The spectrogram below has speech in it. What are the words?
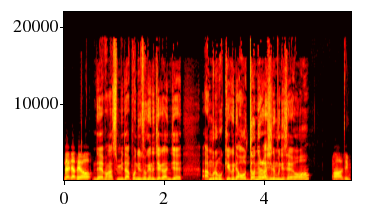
네, 안녕하세요. 네, 반갑습니다. 본인 소개는 제가 이제 안 물어볼게요. 근데 어떤 일을 하시는 분이세요? 아, 지금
